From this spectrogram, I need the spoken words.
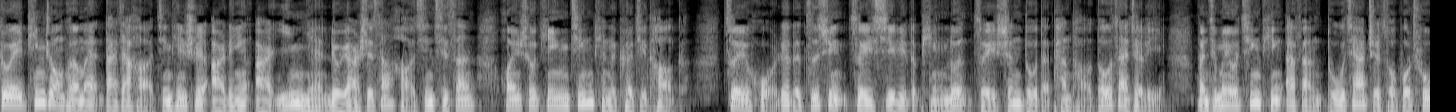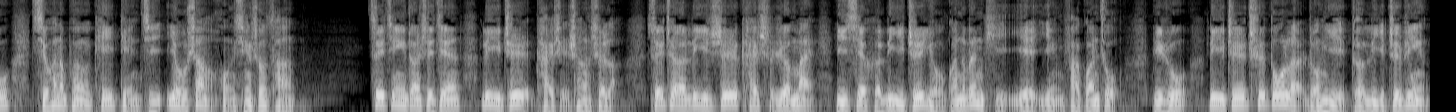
各位听众朋友们，大家好，今天是二零二一年六月二十三号，星期三，欢迎收听今天的科技 Talk，最火热的资讯、最犀利的评论、最深度的探讨都在这里。本节目由蜻蜓 FM 独家制作播出，喜欢的朋友可以点击右上红心收藏。最近一段时间，荔枝开始上市了。随着荔枝开始热卖，一些和荔枝有关的问题也引发关注，比如荔枝吃多了容易得荔枝病，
